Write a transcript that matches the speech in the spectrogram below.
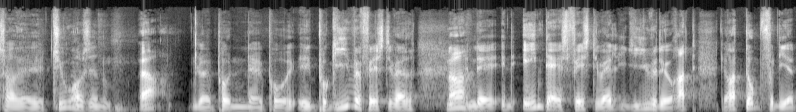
Så øh, 20 år siden nu. Ja. Øh, på, en, øh, på, øh, på Give Festival. Nå. En, en endags festival i Give. Det er jo ret, det er ret dumt, fordi at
